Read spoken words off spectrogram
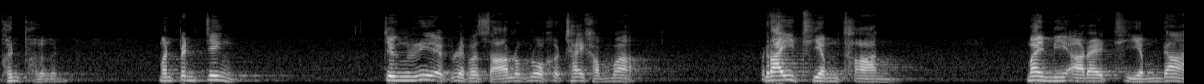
เพลินๆมันเป็นจริง จึงเรียกในภาษาโลกโลกเขาใช้คำว่า ไรเทียมทาน ไม่มีอะไรเทียมได้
